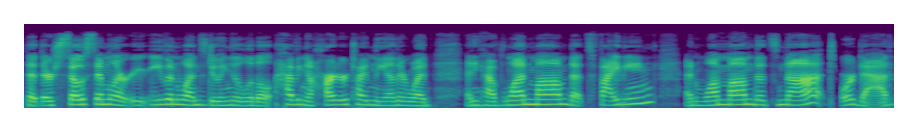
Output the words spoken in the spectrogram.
that they're so similar. Even one's doing a little, having a harder time than the other one. And you have one mom that's fighting and one mom that's not, or dad.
